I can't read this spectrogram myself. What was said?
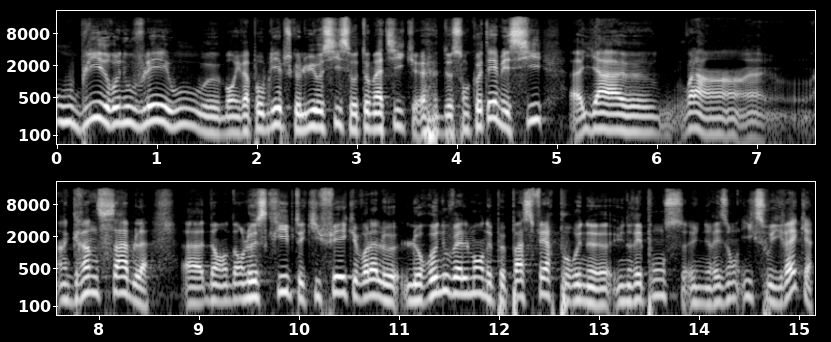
oublie de renouveler ou euh, bon, il va pas oublier parce que lui aussi c'est automatique euh, de son côté, mais si il y a voilà un, grain de sable dans, le script qui fait que voilà le, renouvellement ne peut pas se faire pour une, une réponse, une raison X ou Y,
